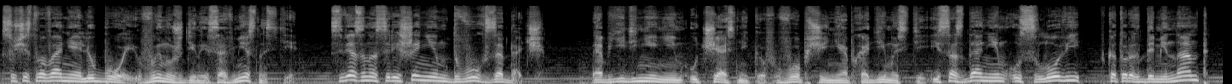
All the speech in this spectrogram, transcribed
Существование любой вынужденной совместности связано с решением двух задач – объединением участников в общей необходимости и созданием условий, в которых доминант –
